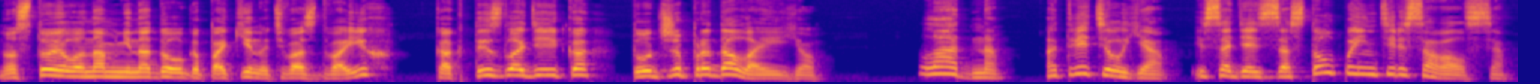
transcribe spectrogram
«Но стоило нам ненадолго покинуть вас двоих, как ты, злодейка, тут же продала ее». «Ладно», – ответил я и, садясь за стол, поинтересовался.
